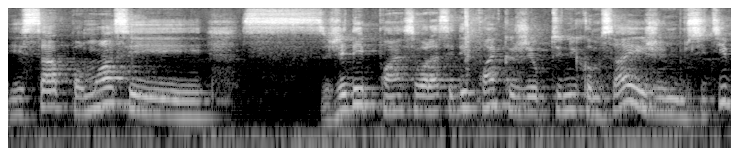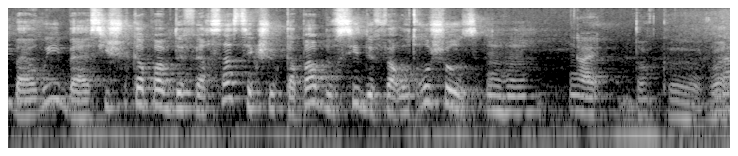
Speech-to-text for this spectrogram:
Et ça, pour moi, c'est, j'ai des points. Voilà, c'est des points que j'ai obtenus comme ça et je me suis dit, bah oui, bah si je suis capable de faire ça, c'est que je suis capable aussi de faire autre chose. Mm-hmm. ouais. Donc euh, voilà,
